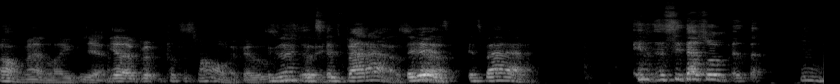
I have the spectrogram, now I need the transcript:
Oh man, like Yeah. yeah, it puts a smile on my face. It's, Exactly. it's, it's badass. It yeah. is. It's badass. And, and see, that's what that, mm,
